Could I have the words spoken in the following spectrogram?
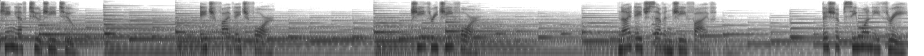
King f2 g2 h5 h4 g3 g4 Knight h7 g5 Bishop c1 e3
